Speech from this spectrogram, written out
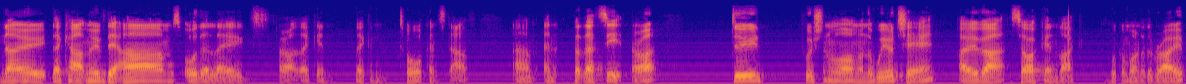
no, they can't move their arms or their legs. All right, they can they can talk and stuff, um, and but that's it. All right, dude pushing along on the wheelchair over so I can like hook him onto the rope.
